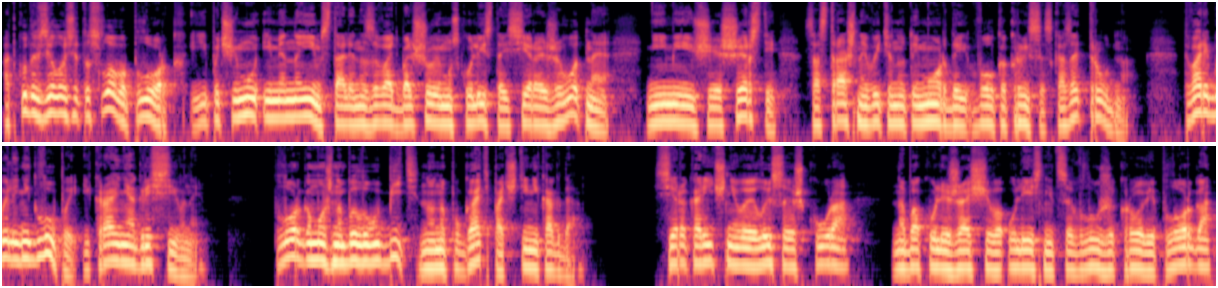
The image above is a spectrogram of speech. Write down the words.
Откуда взялось это слово «плорк» и почему именно им стали называть большое мускулистое серое животное, не имеющее шерсти, со страшной вытянутой мордой волка-крысы, сказать трудно. Твари были не глупы и крайне агрессивны. Плорга можно было убить, но напугать почти никогда. Серо-коричневая лысая шкура на боку лежащего у лестницы в луже крови плорга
